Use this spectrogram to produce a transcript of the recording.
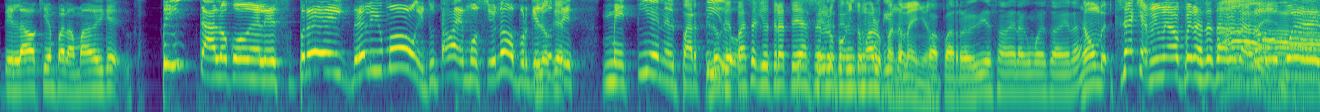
del lado aquí en Panamá, dije, píntalo con el spray de limón. Y tú estabas emocionado porque Lo eso que- te metía en el partido. Lo que pasa es que yo traté de hacerlo un poquito más a los panameños. Para revivir esa vaina como esa vaina. No, hombre, ¿tú sabes que a mí me da pena hacer esa Ah, cosa? no puede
